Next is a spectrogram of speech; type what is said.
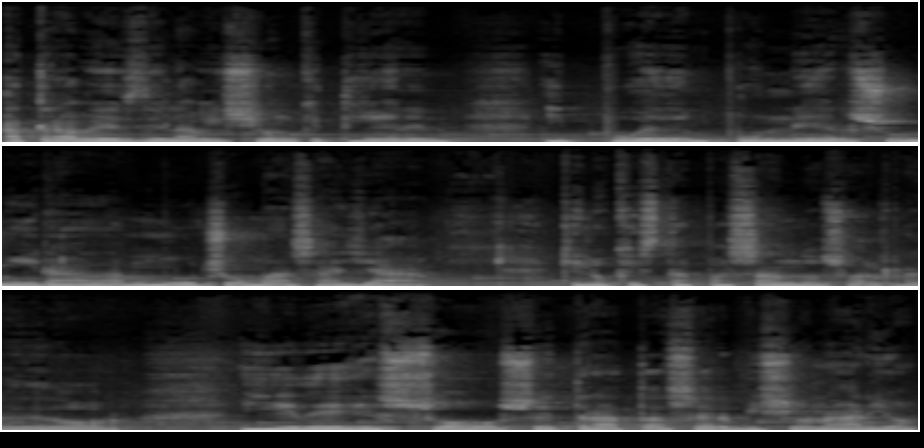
a través de la visión que tienen y pueden poner su mirada mucho más allá que lo que está pasando a su alrededor. Y de eso se trata ser visionario.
